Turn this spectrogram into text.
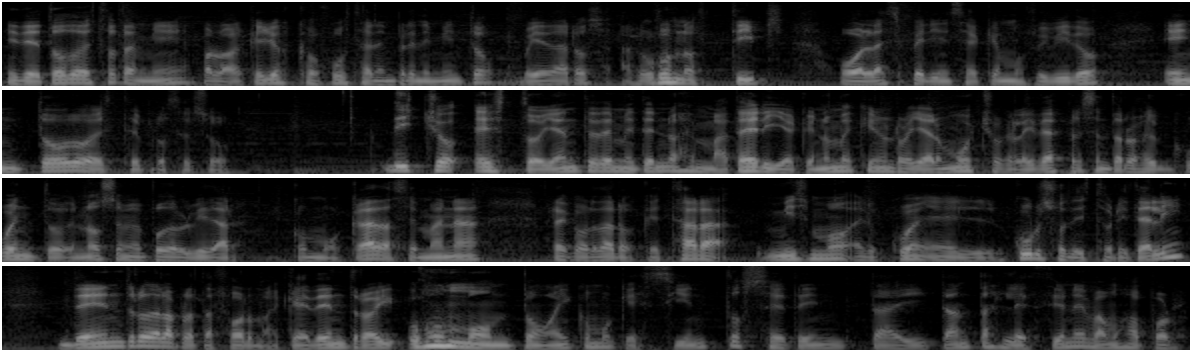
y de todo esto también, para aquellos que os gusta el emprendimiento, voy a daros algunos tips o la experiencia que hemos vivido en todo este proceso. Dicho esto, y antes de meternos en materia, que no me quiero enrollar mucho, que la idea es presentaros el cuento, no se me puede olvidar, como cada semana, recordaros que estará mismo el, curso de storytelling dentro de la plataforma, que dentro hay un montón, hay como que 170 y tantas lecciones, vamos a por,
